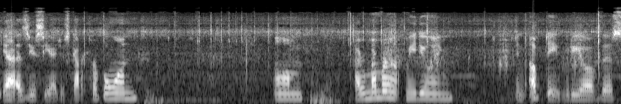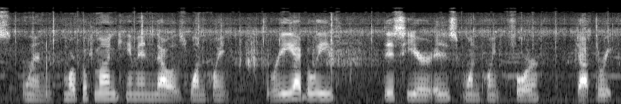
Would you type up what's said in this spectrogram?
Yeah, as you see, I just got a purple one. Um, I remember me doing an update video of this when more Pokemon came in. That was 1.3, I believe. This here is 1.4.3.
